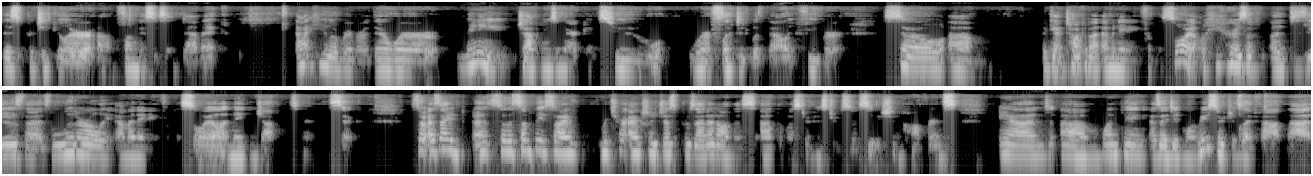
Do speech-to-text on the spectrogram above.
this particular um, fungus is endemic at Gila River, there were many Japanese Americans who were afflicted with valley fever. So, um, again, talk about emanating from the soil. Here is a, a disease yeah. that is literally emanating from the soil and making Japanese Americans sick. So as I, uh, so something, so I return, actually just presented on this at the Western History Association conference. And, um, one thing, as I did more research, is I found that,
